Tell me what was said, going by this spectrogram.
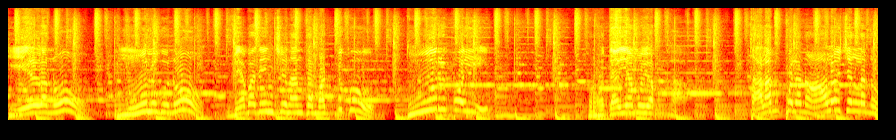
కీళ్ళను మూలుగును విభజించినంత మట్టుకు దూరిపోయి హృదయము యొక్క తలంపులను ఆలోచనలను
